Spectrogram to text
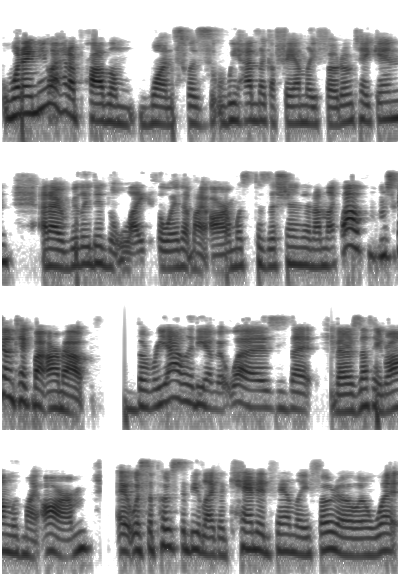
What I knew I had a problem once was we had like a family photo taken, and I really didn't like the way that my arm was positioned. And I'm like, well, I'm just going to take my arm out the reality of it was that there's nothing wrong with my arm. It was supposed to be like a candid family photo and what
